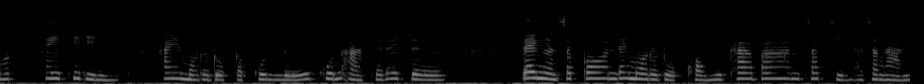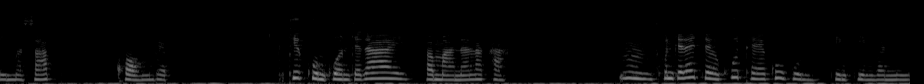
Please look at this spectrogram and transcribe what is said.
รถ ให้ที่ดิน ให้มรดกกับคุณ หรือคุณอาจจะได้เจอ ได้เงินสักก้อนได้มรดกของมีค่าบ้าน ทรัพย์สินอสังหาริมทรัพย์ของแบบที่คุณควรจะได้ประมาณนั้นละค่ะ อืม คุณจะได้เจอคู่แท้คู่บุญจริง ๆ วันนี้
